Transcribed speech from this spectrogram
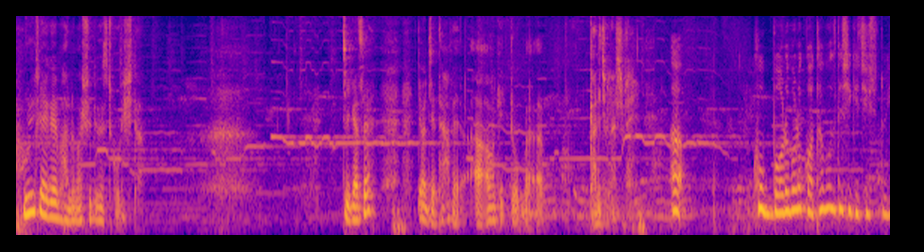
ভুল জায়গায় ভালোবাসা ইনভেস্ট করিস না। ঠিক আছে? এবার যেতে হবে। আমাকে একটু গাড়ি চলে আসবে। খুব বড় বড় কথা বলতে শিখেছিস তুই।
